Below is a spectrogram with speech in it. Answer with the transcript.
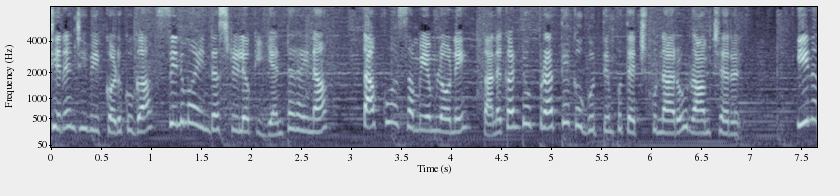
చిరంజీవి కొడుకుగా సినిమా ఇండస్ట్రీలోకి ఎంటర్ అయినా తక్కువ సమయంలోనే తనకంటూ ప్రత్యేక గుర్తింపు తెచ్చుకున్నారు రామ్ చరణ్. ఈయన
